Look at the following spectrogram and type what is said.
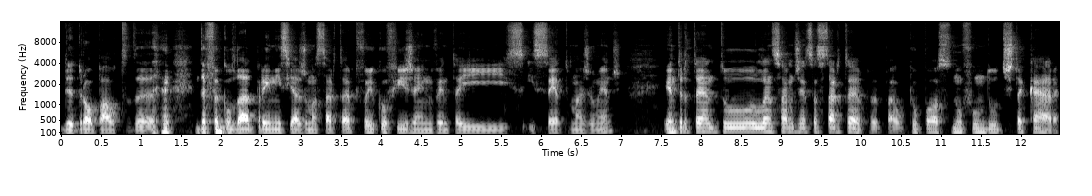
de dropout da, da faculdade para iniciares uma startup. Foi o que eu fiz em 97, mais ou menos. Entretanto, lançámos essa startup. Pá, o que eu posso, no fundo, destacar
